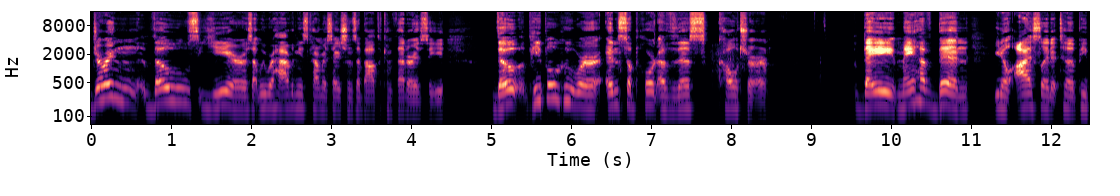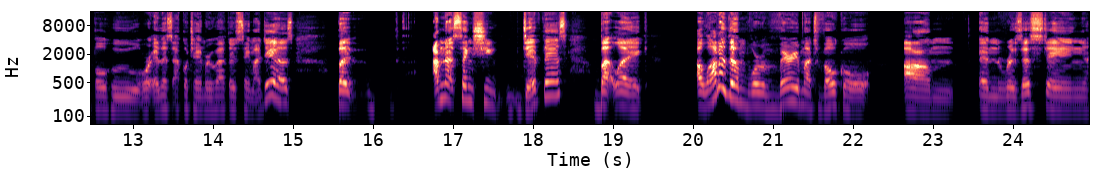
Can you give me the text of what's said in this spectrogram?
during those years that we were having these conversations about the confederacy though people who were in support of this culture they may have been you know, isolated to people who were in this echo chamber who had those same ideas. But I'm not saying she did this, but like a lot of them were very much vocal um and resisting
